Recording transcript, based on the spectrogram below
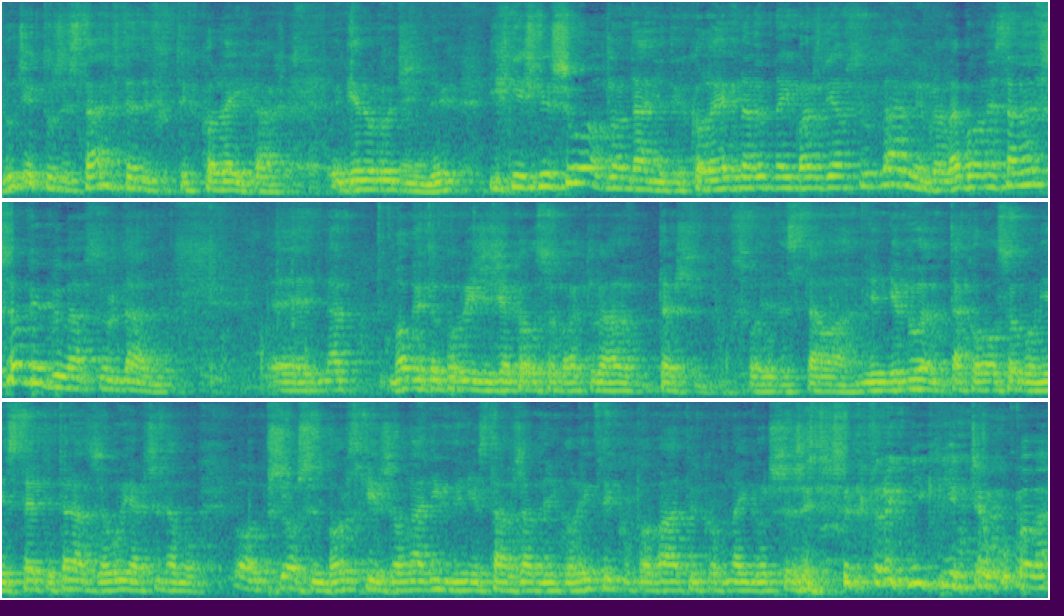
Ludzie, którzy stali wtedy w tych kolejkach wielogodzinnych, ich nie śmieszyło oglądanie tych kolejek, nawet najbardziej absurdalnych, prawda? Bo one same w sobie były absurdalne. E, Na, mogę to powiedzieć jako osoba, która też swoje wystała. Nie, nie byłem taką osobą niestety. Teraz żałuję, jak czytam o, o, przy Oszymborskiej, że ona nigdy nie stała w żadnej kolejce kupowała tylko w najgorsze rzeczy, których nikt nie chciał kupować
